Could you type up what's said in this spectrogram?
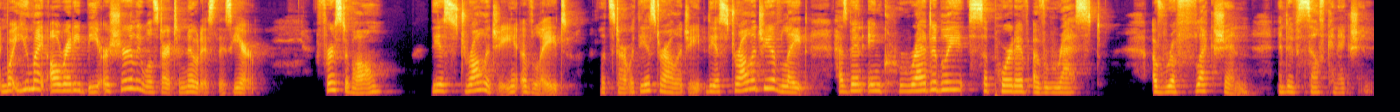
and what you might already be or surely will start to notice this year. First of all, the astrology of late, let's start with the astrology. The astrology of late has been incredibly supportive of rest, of reflection, and of self connection.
